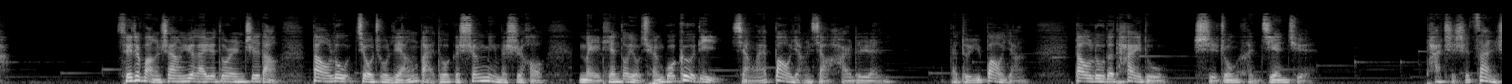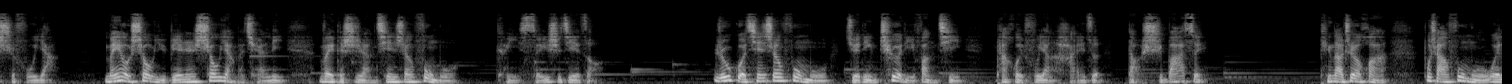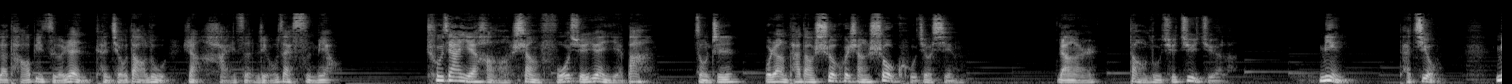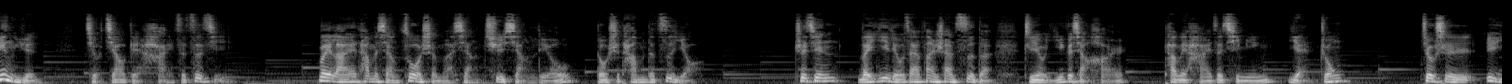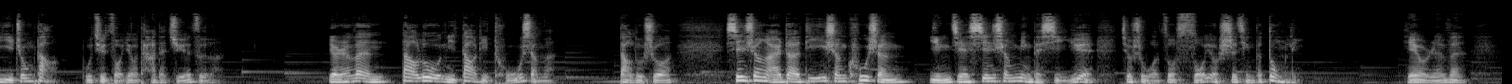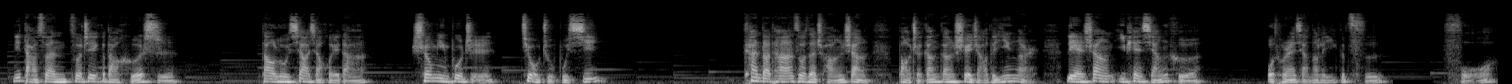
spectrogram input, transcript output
随着网上越来越多人知道道路救助两百多个生命的时候，每天都有全国各地想来抱养小孩的人。但对于抱养，道路的态度始终很坚决。他只是暂时抚养。没有授予别人收养的权利，为的是让亲生父母可以随时接走。如果亲生父母决定彻底放弃，他会抚养孩子到十八岁。听到这话，不少父母为了逃避责任，恳求道路让孩子留在寺庙，出家也好，上佛学院也罢，总之不让他到社会上受苦就行。然而道路却拒绝了，命他救，命运。就交给孩子自己，未来他们想做什么，想去想留，都是他们的自由。至今，唯一留在万善寺的只有一个小孩他为孩子起名“眼中”，就是寓意中道，不去左右他的抉择。有人问道路：“你到底图什么？”道路说：“新生儿的第一声哭声，迎接新生命的喜悦，就是我做所有事情的动力。”也有人问。你打算做这个到何时？道路笑笑回答：“生命不止，救助不息。”看到他坐在床上，抱着刚刚睡着的婴儿，脸上一片祥和，我突然想到了一个词：佛。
